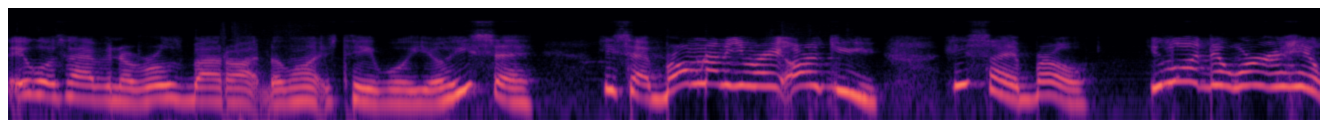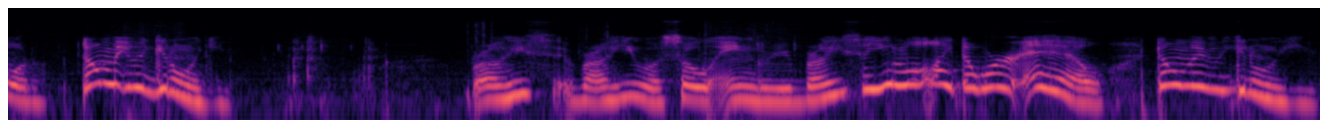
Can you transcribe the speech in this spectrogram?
They was having a roast battle at the lunch table, yo. He said, he said, bro, I'm not even ready to argue. He said, bro, you look like that word held. Don't make me get on with you. Bro, he said, bro, he was so angry, bro. He said, you look like the word in hell. Don't make me get on you.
